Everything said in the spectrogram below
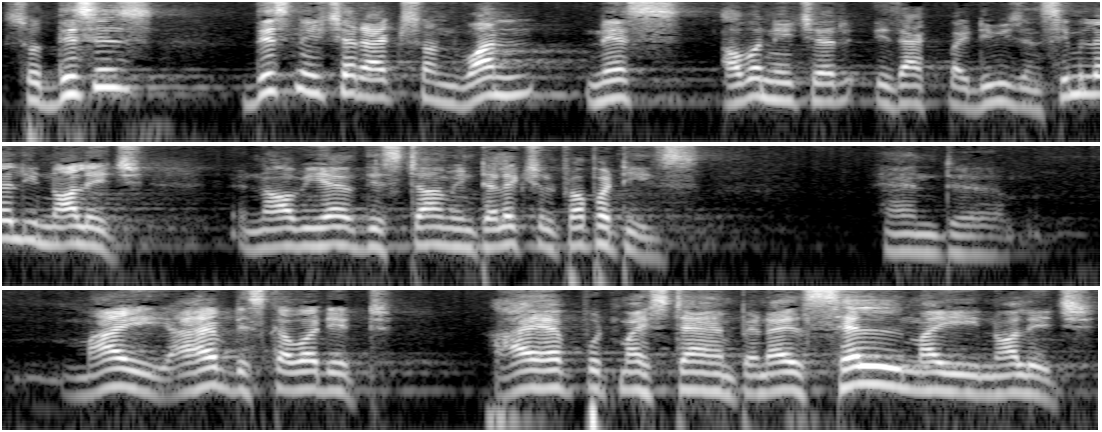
So this is this nature acts on oneness, our nature is act by division. Similarly, knowledge. Now we have this term intellectual properties. And uh, my I have discovered it. I have put my stamp and I'll sell my knowledge.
